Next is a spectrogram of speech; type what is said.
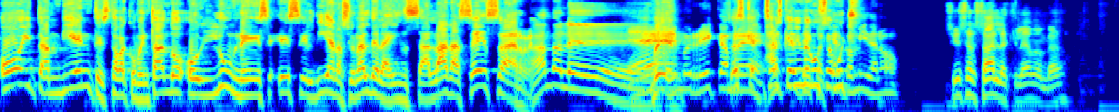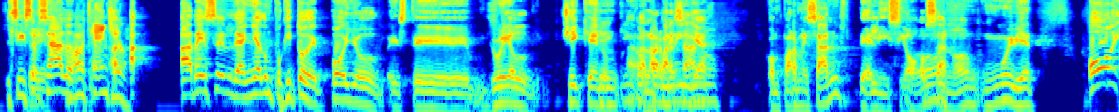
hoy también te estaba comentando, hoy lunes es el Día Nacional de la Ensalada César. Ándale. Ven. muy rica, ¿Sabes hombre. sabes qué a mí me gusta mucho? comida, ¿no? Caesar salad que le llaman, ¿verdad? Caesar Sí. salad. Oh, thank you. A, a veces le añado un poquito de pollo, este, grilled chicken Chicken a con la parmesano. parrilla con parmesano, deliciosa. ¿no? Muy bien. Hoy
